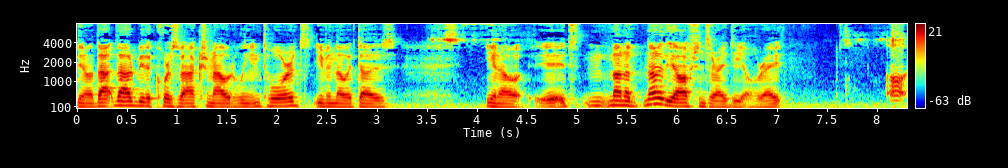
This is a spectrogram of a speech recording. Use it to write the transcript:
you know that that would be the course of action I would lean towards even though it does you know it's none of none of the options are ideal right Oh,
